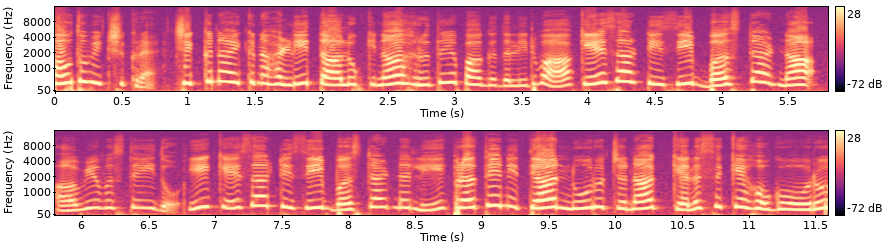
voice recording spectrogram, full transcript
ಹೌದು ವೀಕ್ಷಕರೇ, ಚಿಕ್ಕನಾಯಕನಹಳ್ಳಿ ತಾಲೂಕಿನ ಹೃದಯ ಭಾಗದಲ್ಲಿರುವ ಕೆಎಸ್ಆರ್ಟಿಸಿ ಬಸ್ ಸ್ಟ್ಯಾಂಡ್ನ ಅವ್ಯವಸ್ಥೆ ಇದು. ಈ ಕೆಎಸ್ಆರ್ಟಿಸಿ ಬಸ್ ಸ್ಟ್ಯಾಂಡ್ನಲ್ಲಿ ಪ್ರತಿನಿತ್ಯ ನೂರು ಜನ ಕೆಲಸಕ್ಕೆ ಹೋಗುವವರು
